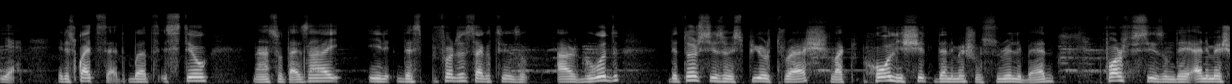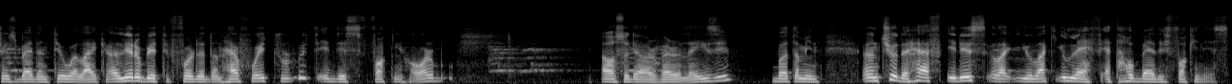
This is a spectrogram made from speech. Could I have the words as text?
Yeah, it is quite sad, but still, Nanatsu Taizai, it, the first second season are good. The third season is pure trash. Like, holy shit, the animation is really bad. Fourth season, the animation is bad until like a little bit further than halfway through it. It is fucking horrible. Also, they are very lazy. But I mean, until the half, it is like you like you laugh at how bad it fucking is.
